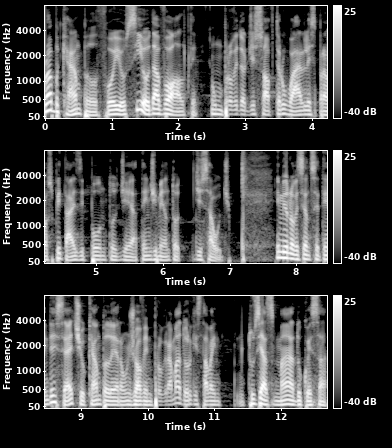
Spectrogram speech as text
Rob Campbell foi o CEO da Voalte, um provedor de software wireless para hospitais e pontos de atendimento de saúde. Em 1977, o Campbell era um jovem programador que estava entusiasmado com essa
